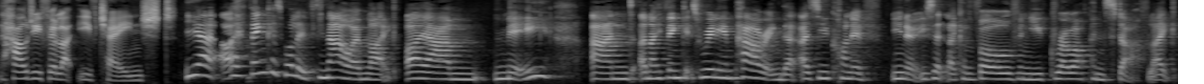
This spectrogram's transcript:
how do you feel like you've changed yeah i think think as well if now I'm like I am me and and I think it's really empowering that as you kind of you know you said like evolve and you grow up and stuff like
